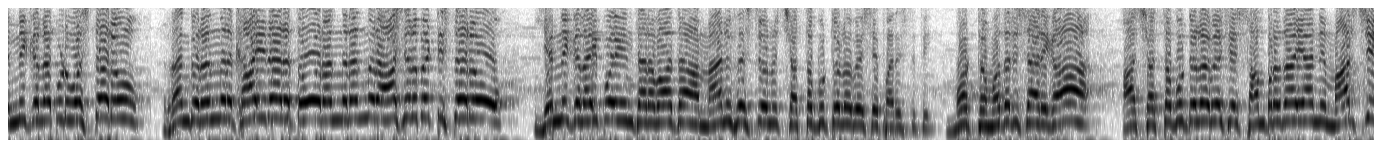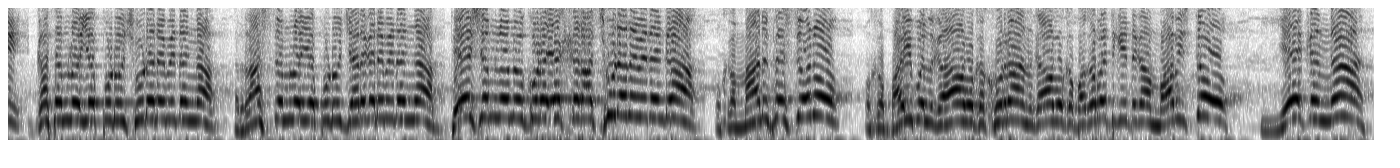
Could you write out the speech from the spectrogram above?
ఎన్నికలప్పుడు వస్తారు రంగురంగుల కాగితాలతో రంగురంగుల ఆశలు పెట్టిస్తారు. ఎన్నికలు అయిపోయిన తర్వాత ఆ మేనిఫెస్టోను చెత్తబుట్టలో వేసే పరిస్థితి. మొట్టమొదటిసారిగా ఆ చెత్తబుట్టలో వేసే సంప్రదాయాన్ని మార్చి గతంలో ఎప్పుడు చూడని విధంగా రాష్ట్రంలో ఎప్పుడు జరగని విధంగా దేశంలోనూ కూడా ఎక్కడా చూడని విధంగా ఒక మేనిఫెస్టోను ఒక బైబుల్గా ఒక ఖురాన్గా ఒక భగవద్గీతగా భావిస్తూ ఏకంగా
